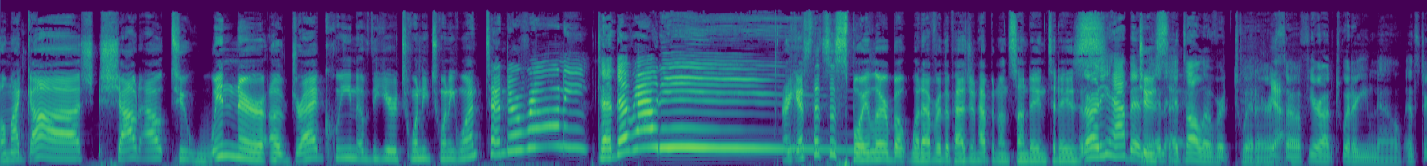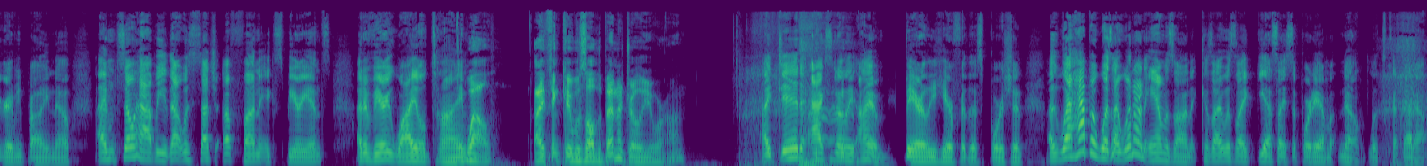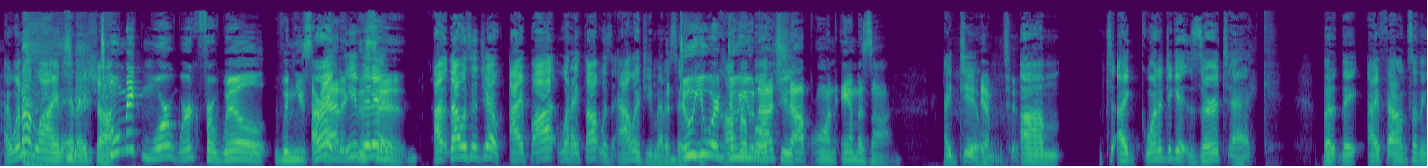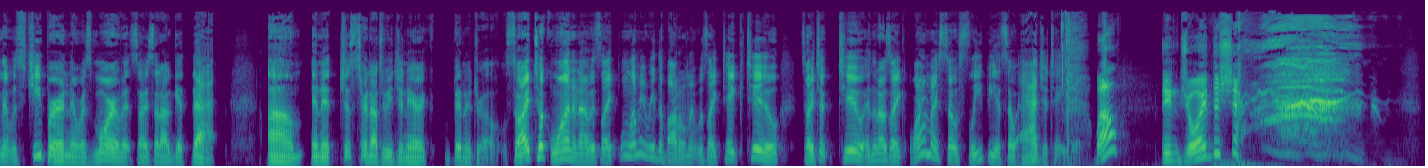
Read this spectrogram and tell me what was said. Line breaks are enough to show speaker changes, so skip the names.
Oh my gosh. Shout out to winner of Drag Queen of the Year 2021, Tenderoni.
Tenderoni.
I guess that's a spoiler, but whatever. The pageant happened on Sunday and today's
It already happened,
Tuesday.
and it's all over Twitter.
Yeah.
So if you're on Twitter, you know. Instagram, you probably know. I'm so happy. That was such a fun experience. I had a very wild time.
Well, I think it was all the Benadryl you were on.
I did accidentally. I am barely here for this portion. Uh, what happened was I went on Amazon because I was like, "Yes, I support Amazon." No, let's cut that out. I went online and I shot.
Don't make more work for Will when he's
All right,
adding
leave
this
it
in.
in. I, that was a joke. I bought what I thought was allergy medicine.
Do you or do you not
to-
shop on Amazon?
I do.
Yeah, me too.
Um, t- I wanted to get Zyrtec, but they I found something that was cheaper and there was more of it, so I said I'll get that. Um, and it just turned out to be generic Benadryl. So I took one and I was like, "Mm, let me read the bottle, and it was like, take two. So I took two, and then I was like, why am I so sleepy and so agitated?
well, enjoy the show.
